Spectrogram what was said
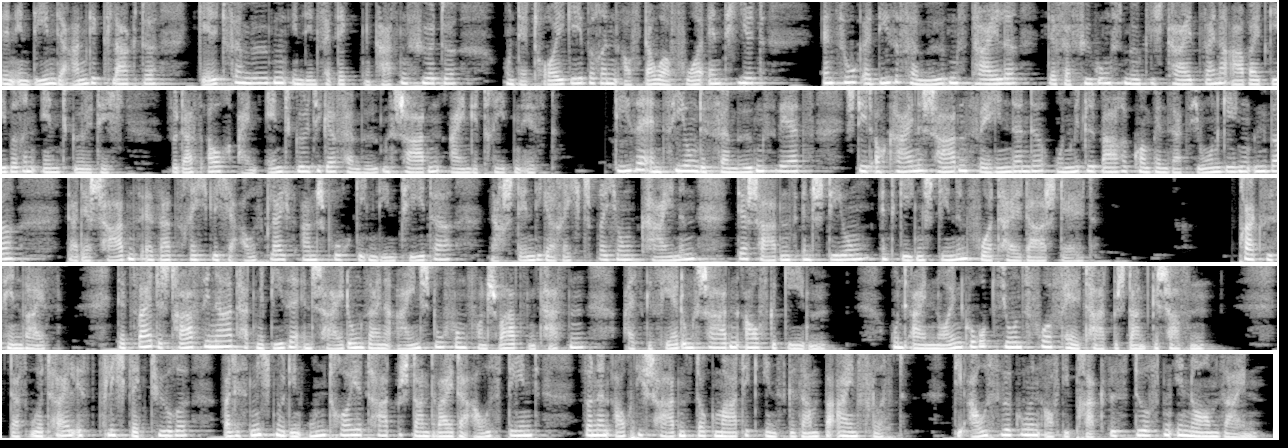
Denn indem der Angeklagte Geldvermögen in den verdeckten Kassen führte und der Treugeberin auf Dauer vorenthielt, entzog er diese Vermögensteile der Verfügungsmöglichkeit seiner Arbeitgeberin endgültig, sodass auch ein endgültiger Vermögensschaden eingetreten ist. Dieser Entziehung des Vermögenswerts steht auch keine schadensverhindernde unmittelbare Kompensation gegenüber, da der schadensersatzrechtliche Ausgleichsanspruch gegen den Täter nach ständiger Rechtsprechung keinen der Schadensentstehung entgegenstehenden Vorteil darstellt. Praxishinweis der zweite Strafsenat hat mit dieser Entscheidung seine Einstufung von schwarzen Kassen als Gefährdungsschaden aufgegeben und einen neuen Korruptionsvorfeldtatbestand geschaffen. Das Urteil ist Pflichtlektüre, weil es nicht nur den Untreue-Tatbestand weiter ausdehnt, sondern auch die Schadensdogmatik insgesamt beeinflusst. Die Auswirkungen auf die Praxis dürften enorm sein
